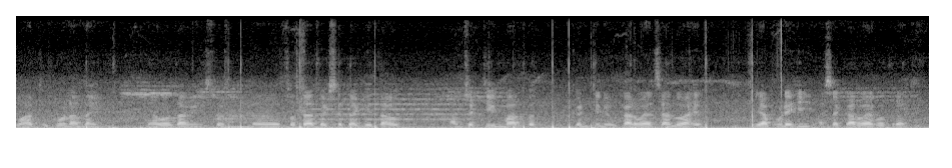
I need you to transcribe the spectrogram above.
वाहतूक होणार नाही. याबाबत आम्ही स्व स्वतः दक्षता घेत आहोत. आमच्या टीममार्फत कंटिन्यू कारवाया चालू आहेत. यापुढेही अशा कारवाया होत राहतील.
